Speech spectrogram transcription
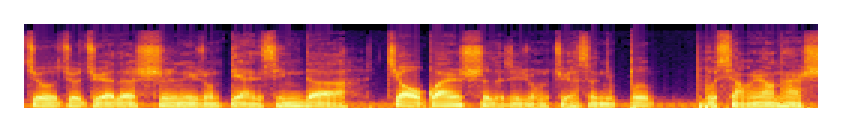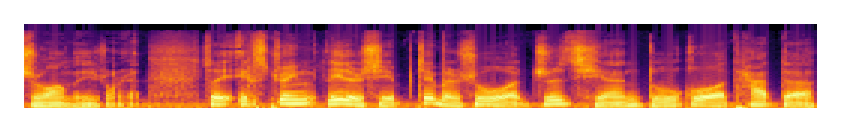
就就觉得是那种典型的教官式的这种角色，你不不想让他失望的那种人。所以《Extreme Leadership》这本书我之前读过他的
